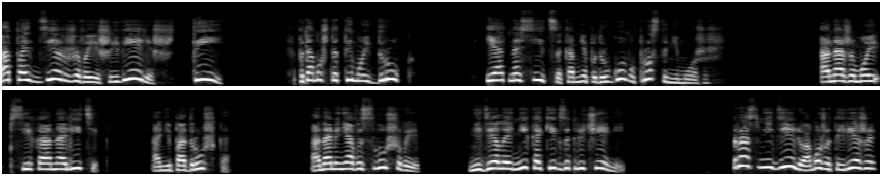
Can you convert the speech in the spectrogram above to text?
А поддерживаешь и веришь ты, потому что ты мой друг, и относиться ко мне по-другому просто не можешь. Она же мой психоаналитик, а не подружка. Она меня выслушивает, не делая никаких заключений. Раз в неделю, а может и реже,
